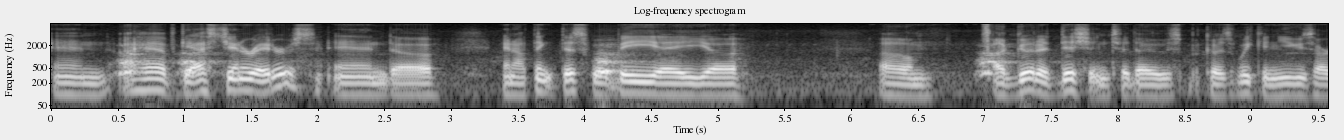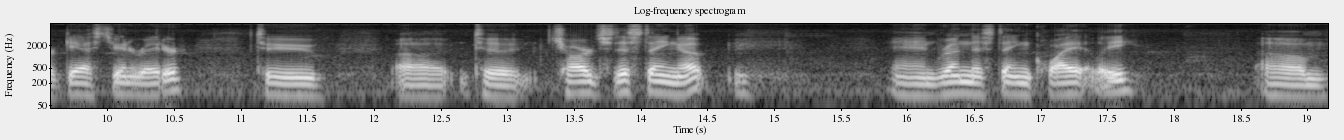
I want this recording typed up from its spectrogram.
and I have gas generators, and uh, and I think this will be a uh, um, a good addition to those because we can use our gas generator to uh, to charge this thing up and run this thing quietly, um,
